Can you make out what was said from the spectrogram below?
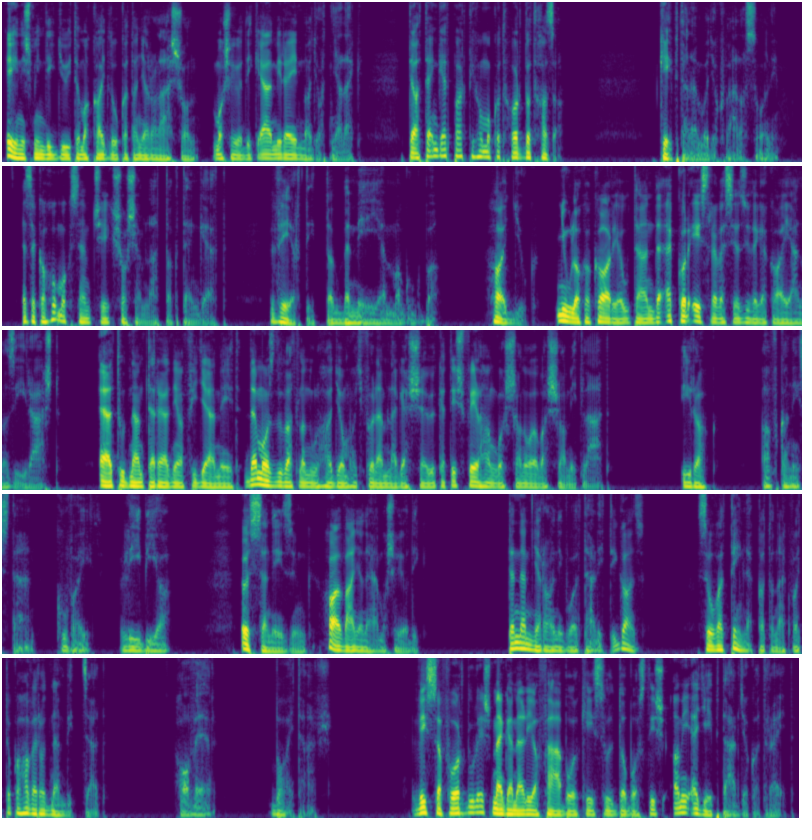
Én is mindig gyűjtöm a kagylókat a nyaraláson. Mosolyodik el, mire én nagyot nyelek. Te a tengerparti homokot hordod haza? Képtelen vagyok válaszolni. Ezek a homokszemcsék sosem láttak tengert. Vért ittak be mélyen magukba. Hagyjuk. Nyúlok a karja után, de ekkor észreveszi az üvegek alján az írást. El tudnám terelni a figyelmét, de mozdulatlanul hagyom, hogy fölemlegesse őket, és félhangosan olvassa, amit lát. Irak, Afganisztán, Kuwait, Líbia. Összenézünk, halványan elmosolyodik. Te nem nyaralni voltál itt, igaz? Szóval tényleg katonák vagytok, a haverod nem viccelt. Haver. Bajtárs. Visszafordul és megemeli a fából készült dobozt is, ami egyéb tárgyakat rejt.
